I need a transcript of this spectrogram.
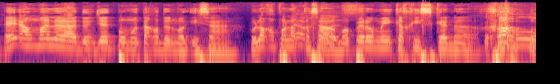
Eh, ang malala doon, Jed, pumunta ka doon mag-isa. Wala ka palang Tapos? kasama, pero may kakiss ka na. Oo.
